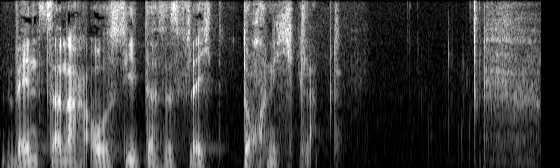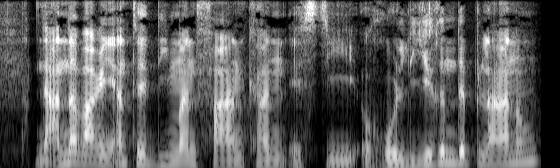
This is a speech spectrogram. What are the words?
wenn es danach aussieht, dass es vielleicht doch nicht klappt. Eine andere Variante, die man fahren kann, ist die rollierende Planung.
